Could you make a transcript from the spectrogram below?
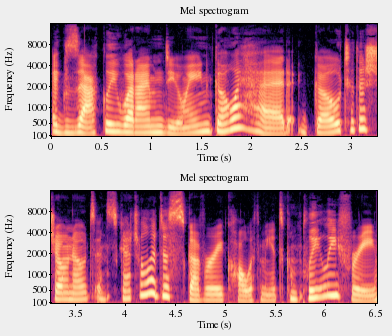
exactly what I'm doing, go ahead, go to the show notes and schedule a discovery call with me. It's completely free.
